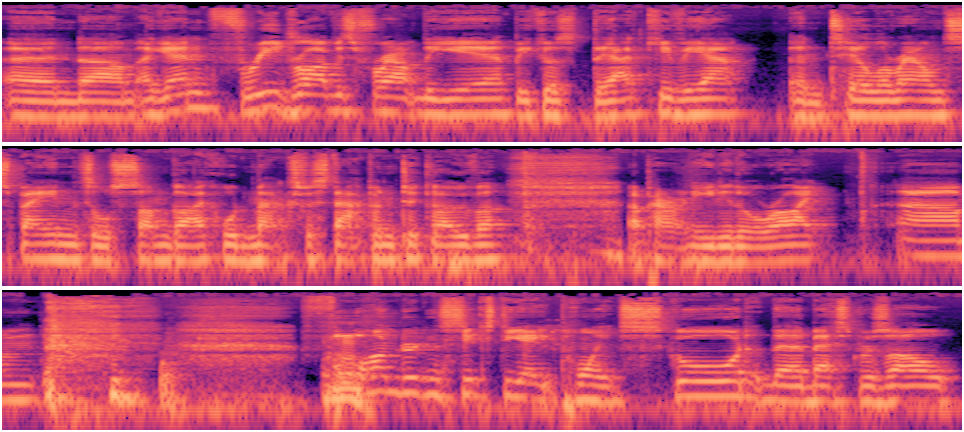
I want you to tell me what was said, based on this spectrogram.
And um, again, three drivers throughout the year because they had Kvyat until around Spain, until some guy called Max Verstappen took over. Apparently, he did all right. Um, 468 points scored, their best result.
